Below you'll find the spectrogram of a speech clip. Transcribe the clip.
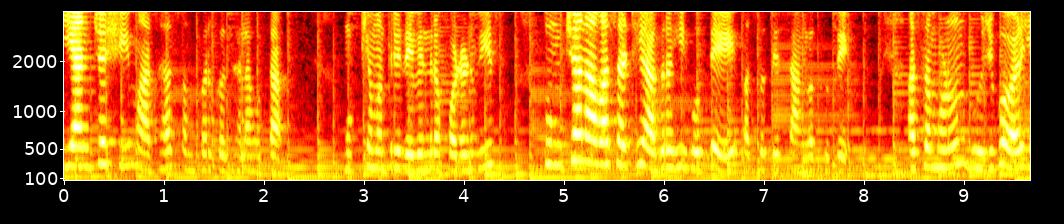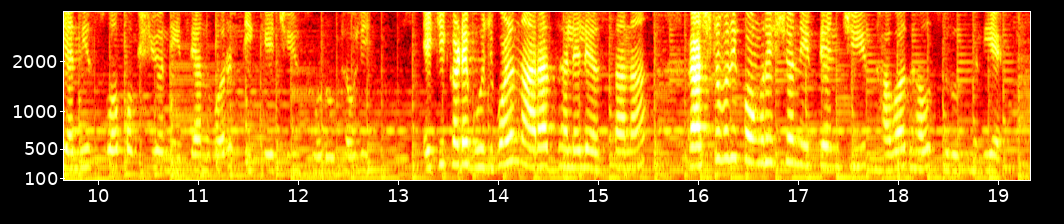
यांच्याशी माझा संपर्क झाला होता. मुख्यमंत्री देवेंद्र फडणवीस तुमच्या नावासाठी आग्रही होते असं ते सांगत होते. असं म्हणून भुजबळ यांनी स्वपक्षीय नेत्यांवर टीकेची झोड उठवली. एकीकडे भुजबळ नाराज झालेले असताना राष्ट्रवादी काँग्रेसच्या नेत्यांची धावाधाव सुरू झाली आहे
